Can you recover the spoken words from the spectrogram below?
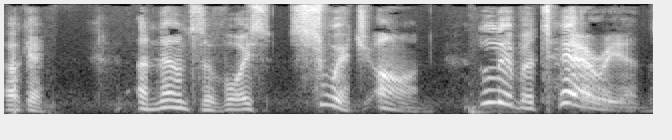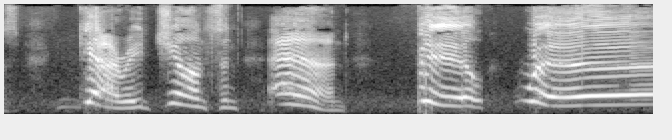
Okay. Announcer voice, switch on. Libertarians, Gary Johnson and Bill Will.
